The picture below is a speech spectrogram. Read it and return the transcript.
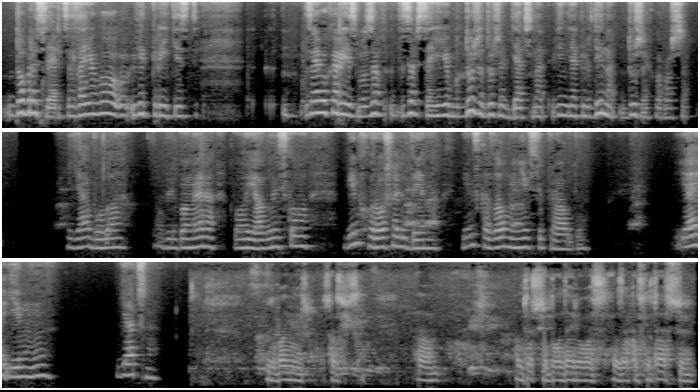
добре серце, за його відкритість за його харизму, за, за все. Я йому дуже-дуже вдячна. Він як людина дуже хороша. Я була в Любомира Богоявленського. Він хороша людина. Він сказав мені всю правду. Я йому вдячна. Любомир, здравствуйте. От души благодарю вас за консультацию.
